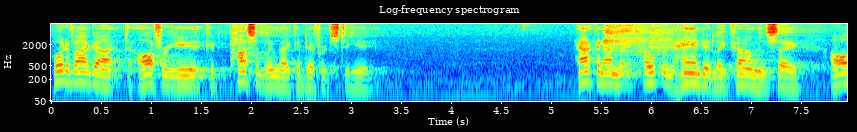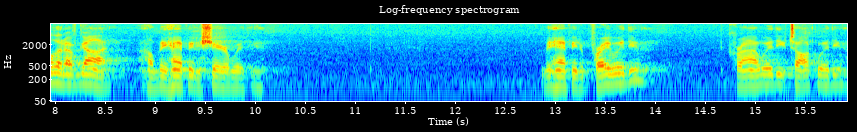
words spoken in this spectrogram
What have I got to offer you that could possibly make a difference to you? How can I open handedly come and say, All that I've got, I'll be happy to share with you? I'll be happy to pray with you, cry with you, talk with you.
